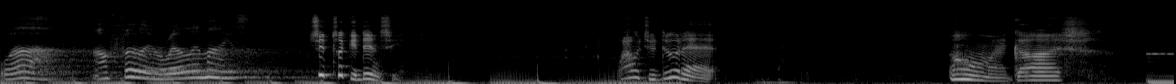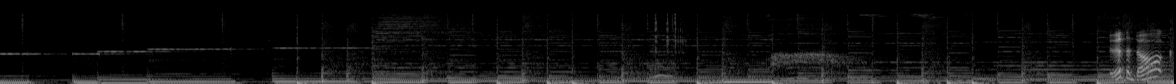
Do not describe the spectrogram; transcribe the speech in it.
Wow, I'm feeling really nice. She took it, didn't she? Why would you do that? Oh my gosh. Is that the dog?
